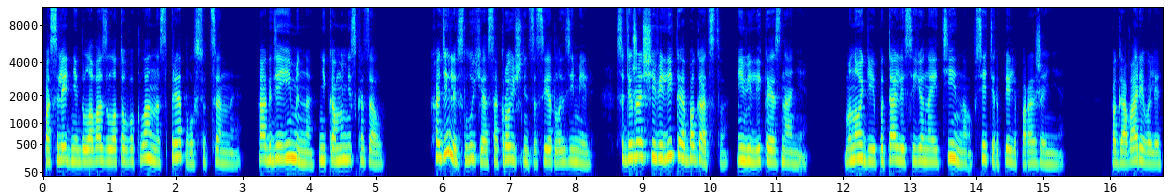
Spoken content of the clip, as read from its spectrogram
Последний глава золотого клана спрятал все ценное, а где именно, никому не сказал. Ходили слухи о сокровищнице светлых земель, содержащей великое богатство и великое знание. Многие пытались ее найти, но все терпели поражение. Поговаривали,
